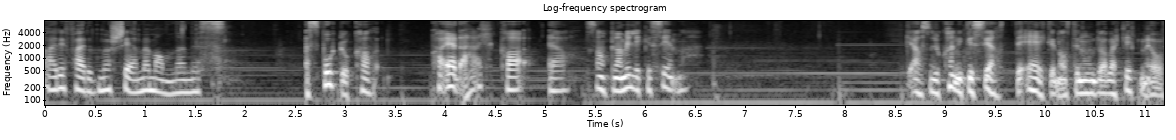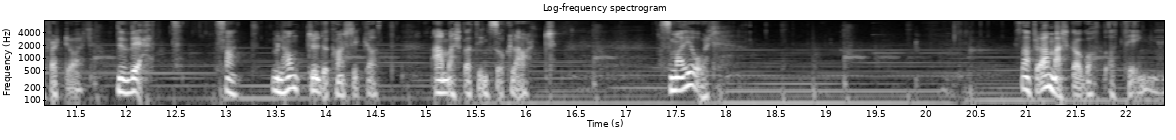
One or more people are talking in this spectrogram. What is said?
er i ferd med å skje med mannen hennes. Jeg spurte jo hva, hva er det her? Hva, ja, sant? Men han ville ikke si noe. Altså, du kan ikke si at det er ikke noe til noen du har vært gift med i over 40 år. Du vet. sant? Men han trodde kanskje ikke at jeg merka ting så klart som jeg gjorde. Sånn, For jeg merka godt at ting,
